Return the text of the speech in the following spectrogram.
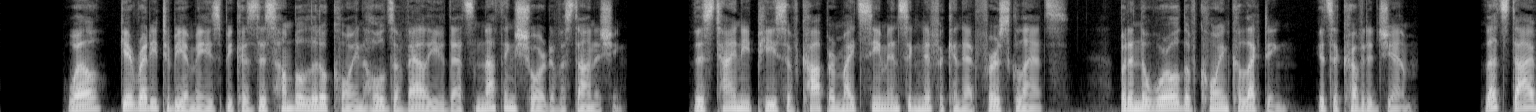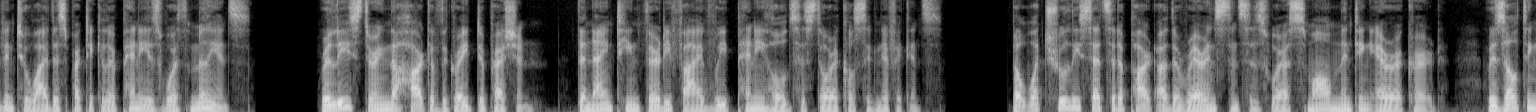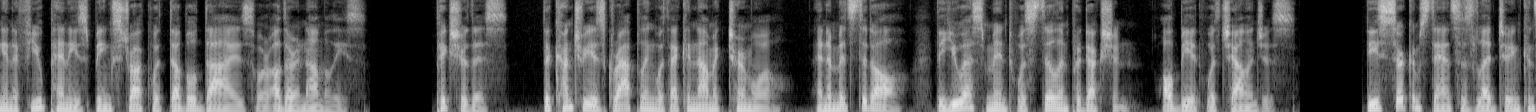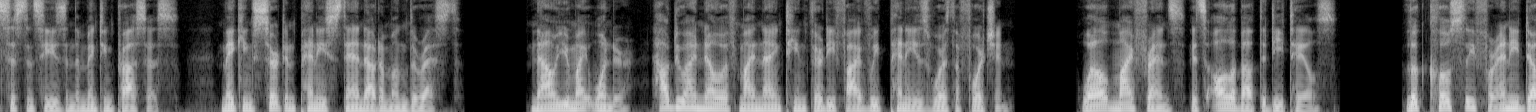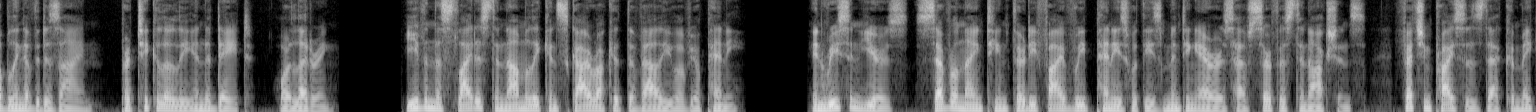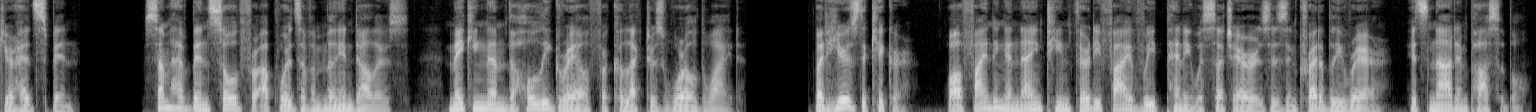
Well, get ready to be amazed because this humble little coin holds a value that's nothing short of astonishing. This tiny piece of copper might seem insignificant at first glance, but in the world of coin collecting, it's a coveted gem. Let's dive into why this particular penny is worth millions. Released during the heart of the Great Depression, the 1935 wheat penny holds historical significance. But what truly sets it apart are the rare instances where a small minting error occurred, resulting in a few pennies being struck with double dies or other anomalies. Picture this the country is grappling with economic turmoil, and amidst it all, the U.S. Mint was still in production, albeit with challenges. These circumstances led to inconsistencies in the minting process, making certain pennies stand out among the rest. Now you might wonder how do I know if my 1935 wheat penny is worth a fortune? Well, my friends, it's all about the details. Look closely for any doubling of the design, particularly in the date or lettering. Even the slightest anomaly can skyrocket the value of your penny. In recent years, several 1935 wheat pennies with these minting errors have surfaced in auctions, fetching prices that could make your head spin. Some have been sold for upwards of a million dollars, making them the holy grail for collectors worldwide. But here's the kicker while finding a 1935 wheat penny with such errors is incredibly rare, it's not impossible.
